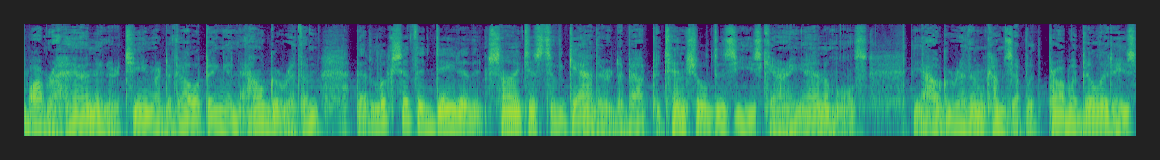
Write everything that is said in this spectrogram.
Barbara Han and her team are developing an algorithm that looks at the data that scientists have gathered about potential disease carrying animals. The algorithm comes up with probabilities,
